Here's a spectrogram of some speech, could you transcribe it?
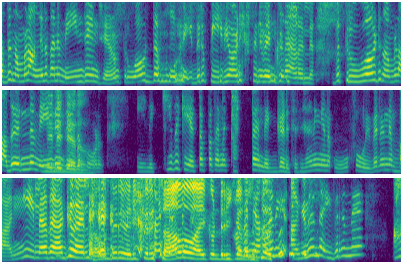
അത് നമ്മൾ അങ്ങനെ തന്നെ മെയിന്റെയിൻ ചെയ്യണം. ത്രൂ ഔട്ട് ദ മൂവി ഇതൊരു പീരിയോഡിക് സിനിമയും കൂടെ ആണല്ലോ. അപ്പൊ ത്രൂ ഔട്ട് നമ്മൾ അത് തന്നെ മെയിന്റെയിൻ ചെയ്ത്. പോകണം എനിക്കിത് കേട്ടപ്പോ തന്നെ കട്ട നെഗ് അടിച്ചു. ഞാനിങ്ങനെ ഓഹോ ഇവരെന്നെ ഭംഗിയില്ലാതാക്കുമല്ലേ സൗന്ദര്യം എനിക്കൊരു അങ്ങനെയല്ല ഇവരെന്നെ ആ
